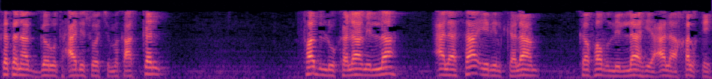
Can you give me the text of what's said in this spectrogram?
ከተናገሩት ሓዲሶች መካከል ፈድሉ ከላም ላህ ዓላ ሳኢር ልከላም ከፈضል ላህ ዓላ ኸልቅህ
